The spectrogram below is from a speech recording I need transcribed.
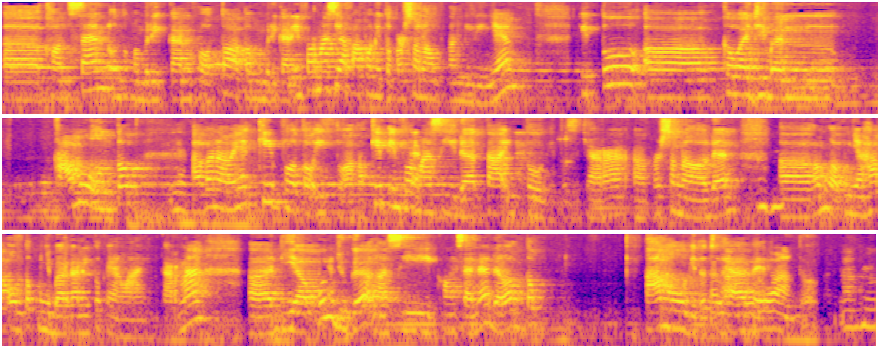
uh, consent untuk memberikan foto atau memberikan informasi apa pun itu personal tentang dirinya itu uh, kewajiban kamu untuk ya. apa namanya keep foto itu atau keep informasi ya. data itu gitu secara uh, personal dan uh, kamu nggak punya hak untuk menyebarkan itu ke yang lain karena uh, dia pun juga ngasih konsennya adalah untuk kamu gitu to have it gitu. Mm-hmm.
